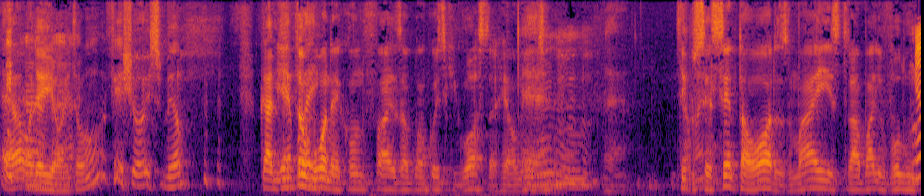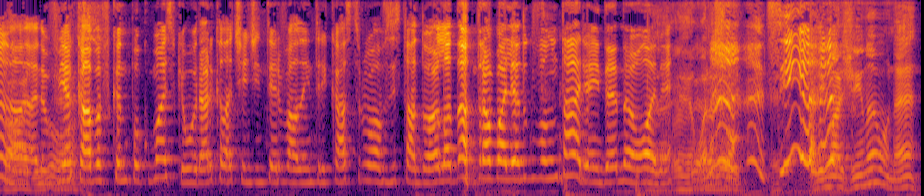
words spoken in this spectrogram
É, olha aí, ó. Então fechou isso mesmo. O E caminho é é tão bom, né? Quando faz alguma coisa que gosta realmente. É. Tipo, Então, é. 60 horas, mais trabalho voluntário. não, fim nossa. acaba ficando um pouco mais, porque o horário que ela tinha de intervalo entre Castro Alves e Estadual, ela tá trabalhando com voluntária ainda, não, olha. É, olha só. Sim, Imaginam, né?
